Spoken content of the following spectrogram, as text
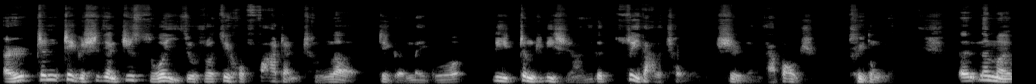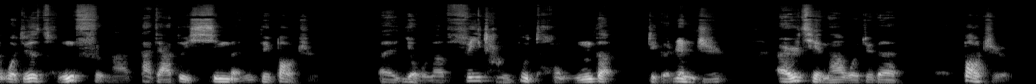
而真这个事件之所以就是说最后发展成了这个美国历政治历史上一个最大的丑闻，是两家报纸推动的。呃，那么我觉得从此呢，大家对新闻、对报纸，呃，有了非常不同的这个认知。而且呢，我觉得报纸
